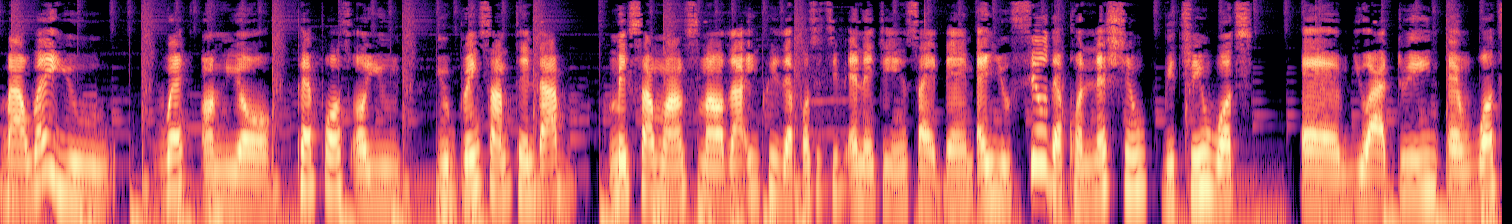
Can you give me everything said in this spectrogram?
But when you work on your purpose or you you bring something that makes someone smile that increase the positive energy inside them and you feel the connection between what um you are doing and what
